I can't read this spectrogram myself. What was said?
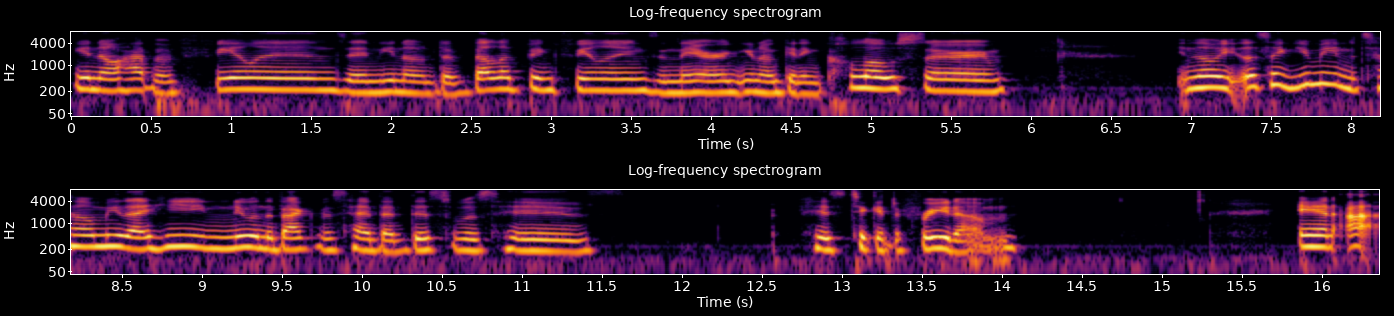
you know, having feelings and, you know, developing feelings and they're, you know, getting closer. You know, it's like you mean to tell me that he knew in the back of his head that this was his his ticket to freedom. And I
